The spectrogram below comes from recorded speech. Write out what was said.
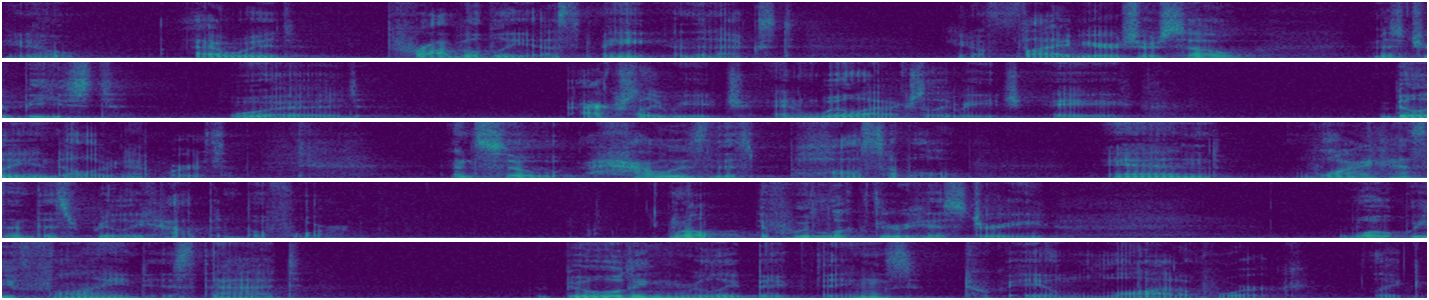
You know, I would probably estimate in the next, you know, five years or so, Mr. Beast would actually reach and will actually reach a billion dollar net worth. And so, how is this possible? And why hasn't this really happened before? Well, if we look through history, what we find is that building really big things took a lot of work. Like,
